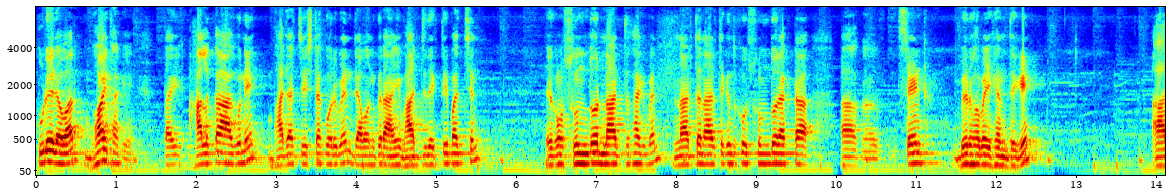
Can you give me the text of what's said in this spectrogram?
পুড়ে যাওয়ার ভয় থাকে। তাই হালকা আগুনে ভাজার চেষ্টা করবেন, যেমন করে আমি ভাজছি, দেখতেই পাচ্ছেন। এরকম সুন্দর নাড়তে থাকবেন। নাড়তে নাড়তে কিন্তু খুব সুন্দর একটা সেন্ট বের হবে এখান থেকে। আর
